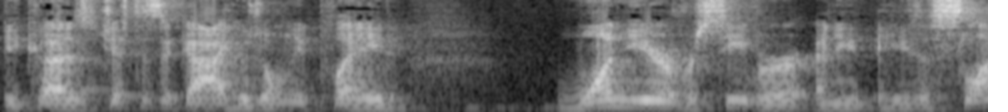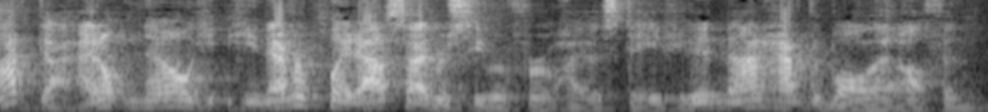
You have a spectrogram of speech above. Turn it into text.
Because just as a guy who's only played one year of receiver, and he, he's a slot guy. I don't know. He, he never played outside receiver for Ohio State. He did not have the ball that often.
